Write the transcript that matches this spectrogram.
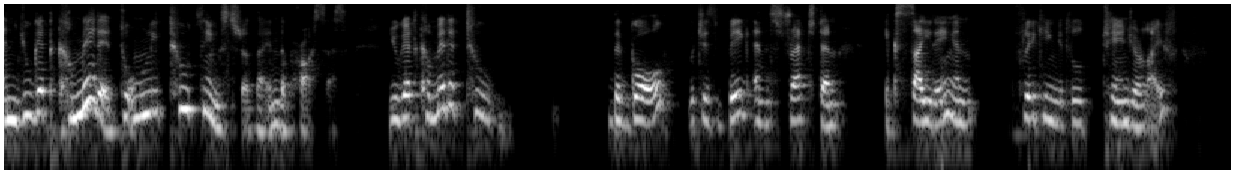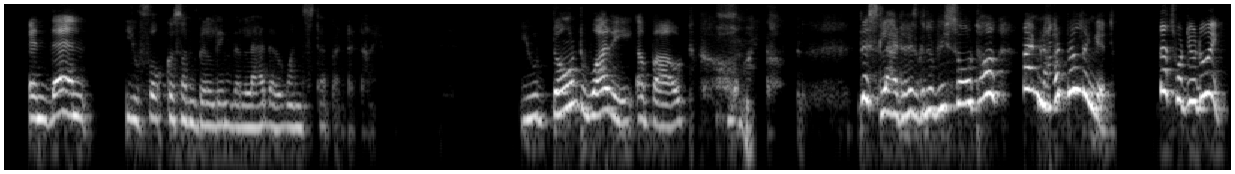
And you get committed to only two things shraddha in the process. You get committed to the goal which is big and stretched and exciting and freaking it'll change your life. And then you focus on building the ladder one step at a time. You don't worry about, oh my God, this ladder is going to be so tall. I'm not building it. That's what you're doing.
